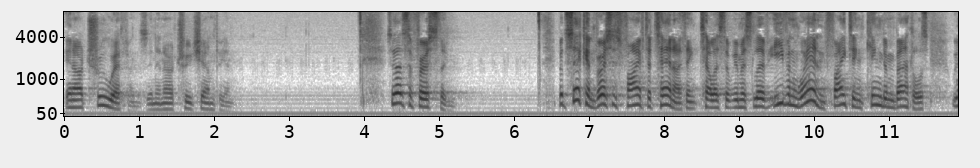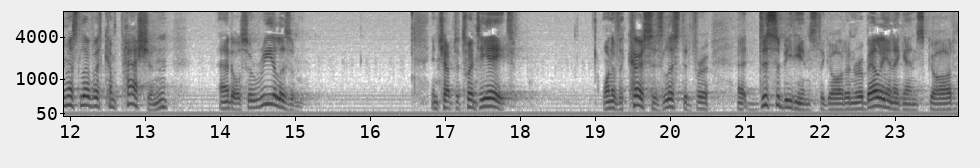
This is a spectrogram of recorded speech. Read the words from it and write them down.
in our true weapons and in our true champion. So that's the first thing. But second, verses 5 to 10, I think, tell us that we must live, even when fighting kingdom battles, we must live with compassion and also realism. In chapter 28, one of the curses listed for uh, disobedience to God and rebellion against God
